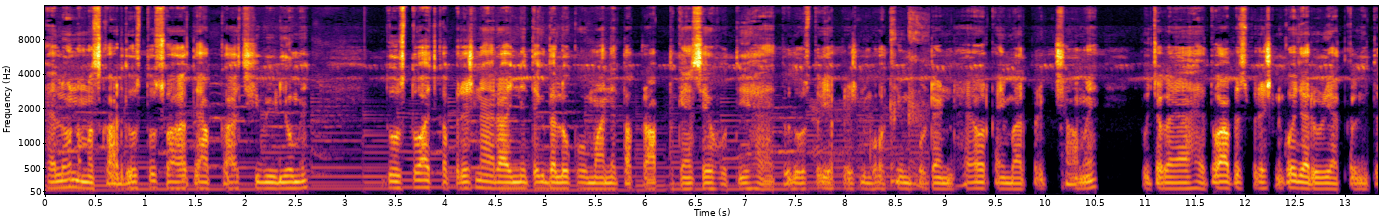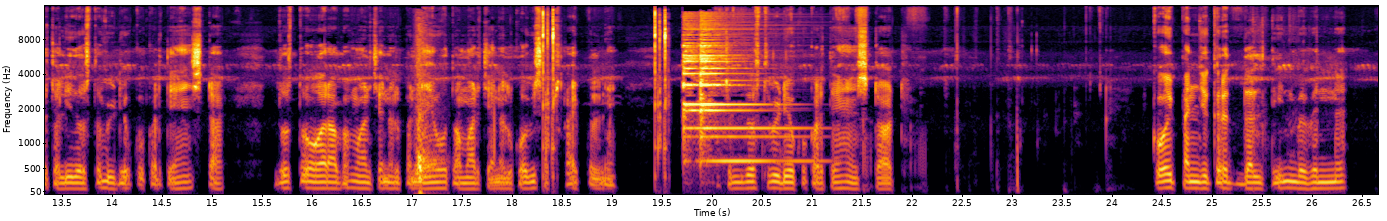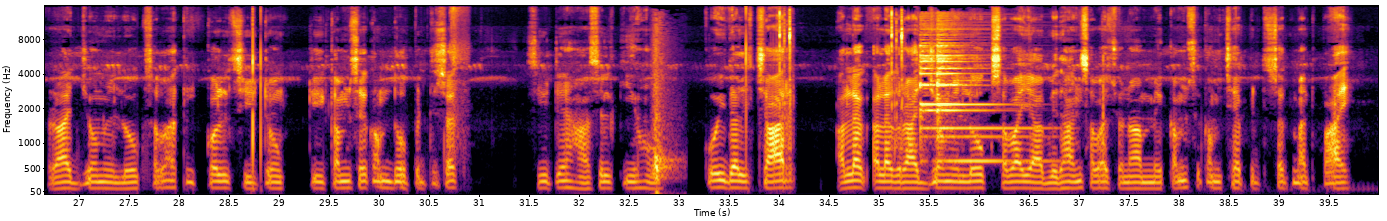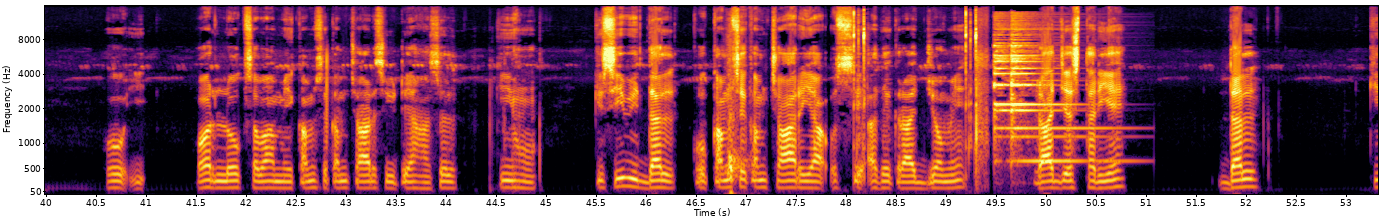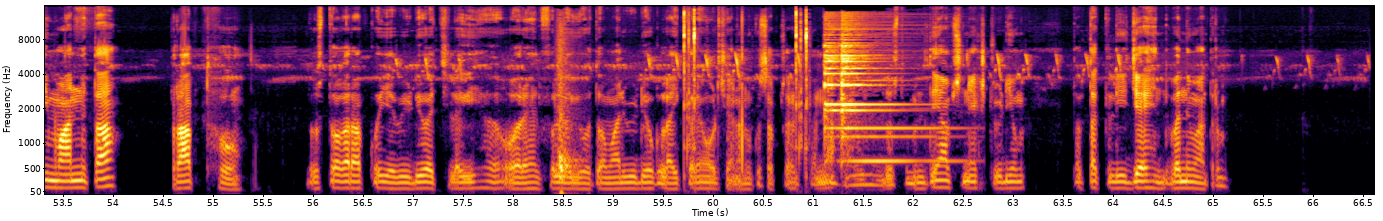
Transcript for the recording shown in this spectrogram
Hello, नमस्कार दोस्तों, स्वागत है आपका आज की वीडियो में। दोस्तों, आज का प्रश्न है, राजनीतिक दलों को मान्यता प्राप्त कैसे होती है? तो दोस्तों, यह प्रश्न बहुत ही इम्पोर्टेंट है और कई बार परीक्षाओं में पूछा गया है तो आप इस प्रश्न को ज़रूर याद कर लें। तो चलिए दोस्तों, वीडियो को करते हैं स्टार्ट दोस्तों, अगर आप हमारे चैनल पर नए हो तो हमारे चैनल को भी सब्सक्राइब कर लें। चलिए दोस्तों, वीडियो को करते हैं स्टार्ट कोई पंजीकृत दल तीन विभिन्न राज्यों में लोकसभा की कुल सीटों की कम से कम दो प्रतिशत सीटें हासिल की हों। कोई दल चार अलग अलग राज्यों में लोकसभा या विधानसभा चुनाव में कम से कम छः प्रतिशत मत पाए हो और लोकसभा में कम से कम चार सीटें हासिल की हों। किसी भी दल को कम से कम चार या उससे अधिक राज्यों में राज्य स्तरीय दल की मान्यता प्राप्त हो। दोस्तों, अगर आपको ये वीडियो अच्छी लगी है और हेल्पफुल लगी हो तो हमारी वीडियो को लाइक करें और चैनल को सब्सक्राइब करना दोस्तों, मिलते हैं आपसे नेक्स्ट वीडियो में। तब तक के लिए जय हिंद, वंदे मातरम।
